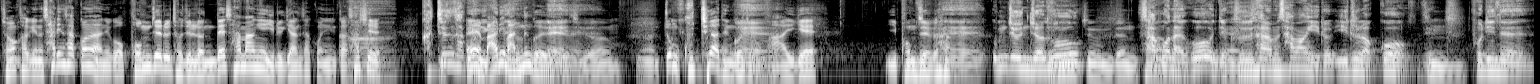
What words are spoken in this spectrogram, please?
정확하게는 살인 사건은 아니고 범죄를 저질렀는데 사망에 이르게 한 사건이니까 사실 아, 같은 사건. 네, 말이 맞는 거예요 이게 지금 어, 좀 구체화된 거죠. 네. 아 이게 이 범죄가 네, 음주운전 후 음주운전 사고. 나고 이제 네. 그 사람은 사망에 이르, 이르렀고 음. 본인은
